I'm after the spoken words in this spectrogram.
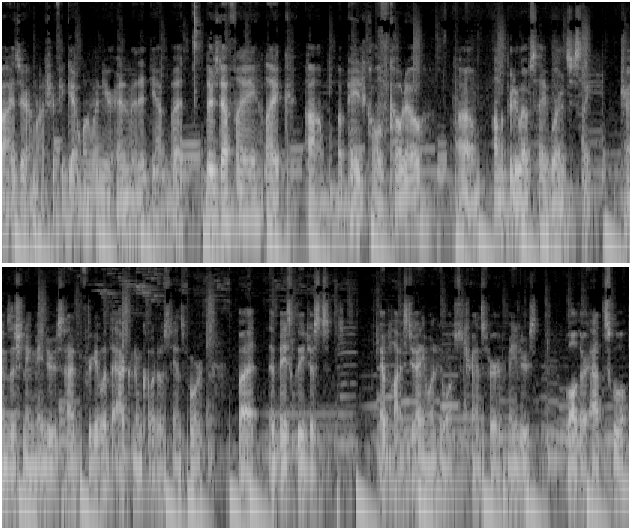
advisor. I'm not sure if you get one when you're admitted yet, but there's definitely like um, a page called Codo um, on the Purdue website where it's just like transitioning majors. I forget what the acronym CODO stands for, but it basically just applies to anyone who wants to transfer majors while they're at school.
